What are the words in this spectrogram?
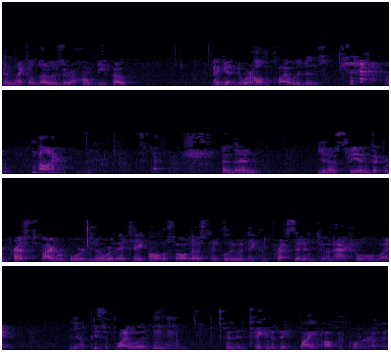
in like a Lowe's or a Home Depot and getting to where all the plywood is. no. And then, you know, seeing the compressed fiberboard, you know, where they take all the sawdust and glue and they compress it into an actual, like, you know, piece of plywood hmm and then taking a big bite off the corner of it.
